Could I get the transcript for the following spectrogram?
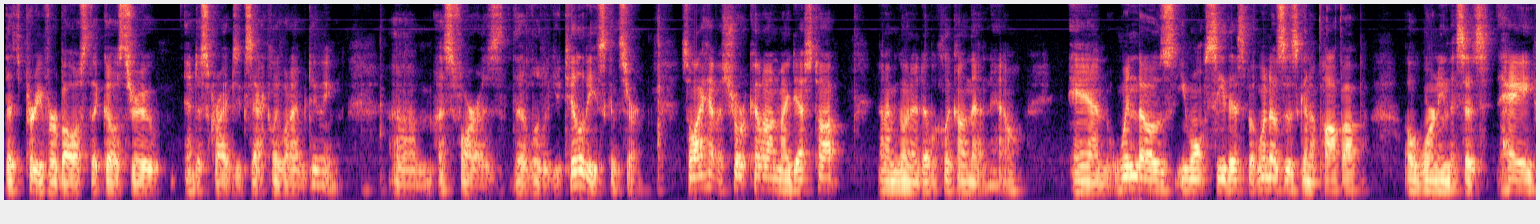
that's pretty verbose that goes through and describes exactly what I'm doing um, as far as the little utility is concerned. So I have a shortcut on my desktop and I'm going to double click on that now. And Windows, you won't see this, but Windows is going to pop up a warning that says, hey,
